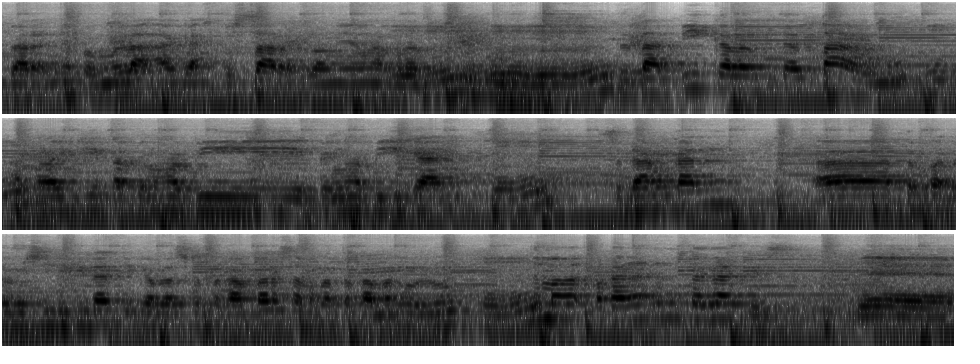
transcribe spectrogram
ibaratnya pemula agak besar uang yang 800 ribu. Mhm, mhm. Tetapi kalau kita tahu, Mhm. apalagi kita penghobi penghobi ikan, Mhm. sedangkan eh, tempat domisili kita 13 Kota Kampar sama Kota Kampar Hulu, Mhm. itu ma- makanan kan kita gratis. Ya.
